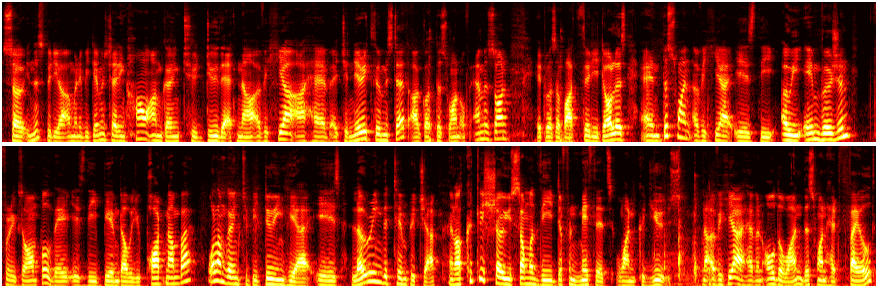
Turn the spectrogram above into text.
So in this video, I'm going to be demonstrating how I'm going to do that. Now over here, I have a generic thermostat. I got this one off Amazon. It was about $30. And this one over here is the OEM version. For example, there is the BMW part number all I'm going to be doing here is lowering the temperature and I'll quickly show you some of the different methods one could use. Now over here I have an older one, this one had failed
